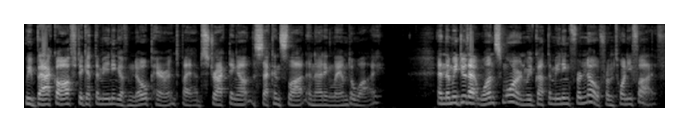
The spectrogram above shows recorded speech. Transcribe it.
We back off to get the meaning of no parent by abstracting out the second slot and adding lambda y. And then we do that once more and we've got the meaning for no from 25.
